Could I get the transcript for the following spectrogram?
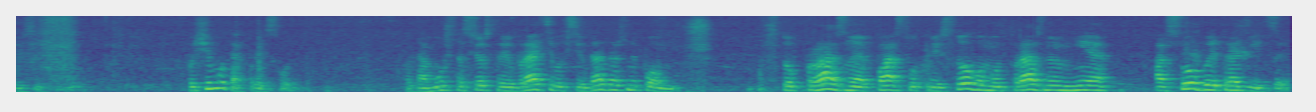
присутствуют. Почему так происходит? Потому что, сестры и братья, вы всегда должны помнить, что празднуя Пасху Христову, мы празднуем не особые традиции,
